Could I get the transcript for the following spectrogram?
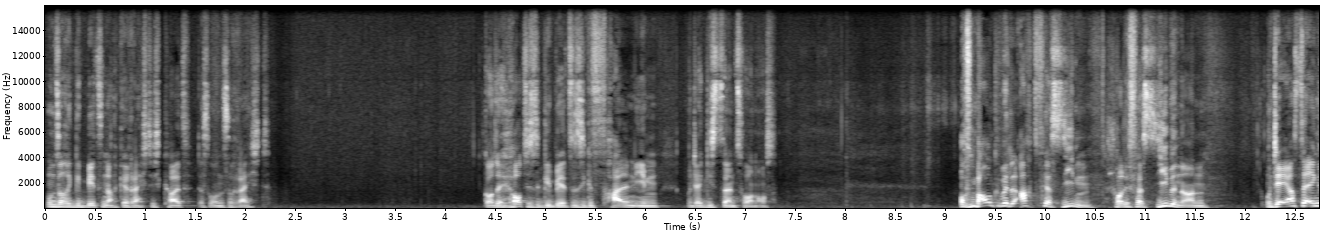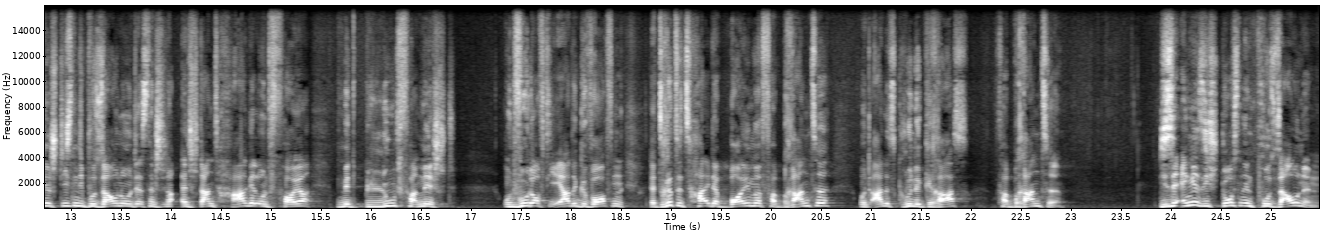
Unsere Gebete nach Gerechtigkeit, das ist unser Recht. Gott erhört diese Gebete, sie gefallen ihm und er gießt seinen Zorn aus. Offenbarung Kapitel 8, Vers 7. Schau dir Vers 7 an. Und der erste Engel stieß in die Posaune und es entstand Hagel und Feuer mit Blut vermischt und wurde auf die Erde geworfen. Der dritte Teil der Bäume verbrannte und alles grüne Gras verbrannte. Diese Engel, sie stoßen in Posaunen.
